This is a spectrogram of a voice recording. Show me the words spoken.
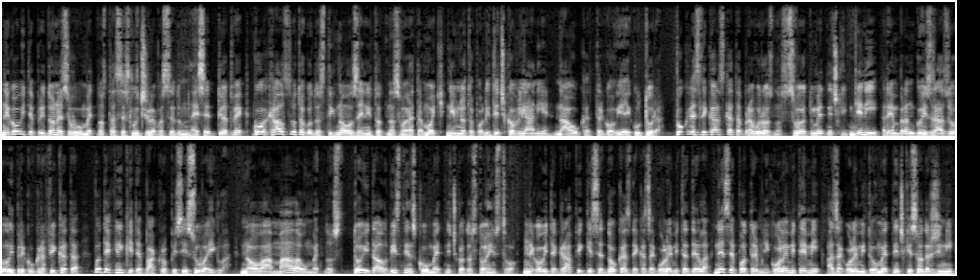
Неговите придонеси во уметноста се случиле во 17-тиот век, кога кралството го достигнало зенитот на својата моќ, нивното политичко влијание, наука, трговија и култура. Покрај сликарската бравурозност, својот уметнички гений Рембранд го изразувал и преку графиката во техниките бакропис и сува игла. На оваа мала уметност тој дал вистинско уметничко достоинство. Неговите графики се доказ дека за големите дела не се потребни големи теми, а за големите уметнички содржини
